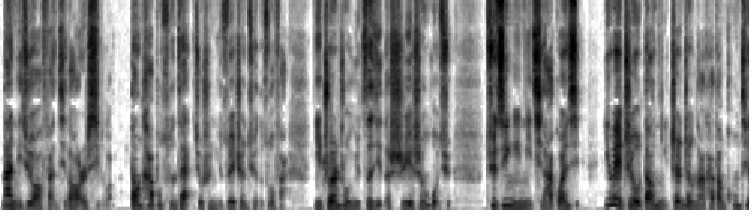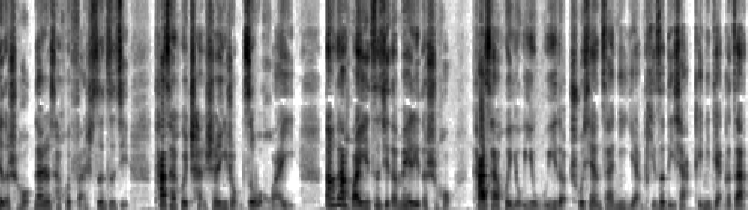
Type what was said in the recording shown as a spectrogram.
那你就要反其道而行了。当他不存在，就是你最正确的做法。你专注于自己的事业生活去，去经营你其他关系。因为只有当你真正拿他当空气的时候，男人才会反思自己，他才会产生一种自我怀疑。当他怀疑自己的魅力的时候，他才会有意无意的出现在你眼皮子底下，给你点个赞，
